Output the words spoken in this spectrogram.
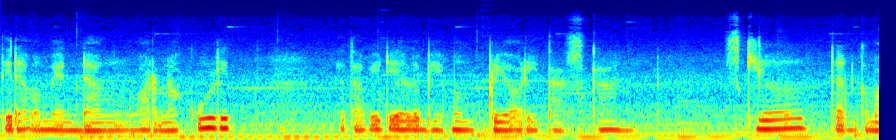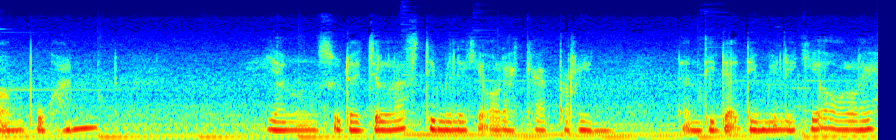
tidak memandang warna kulit, tetapi dia lebih memprioritaskan skill dan kemampuan yang sudah jelas dimiliki oleh Catherine dan tidak dimiliki oleh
